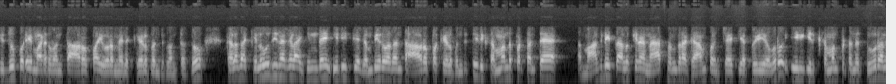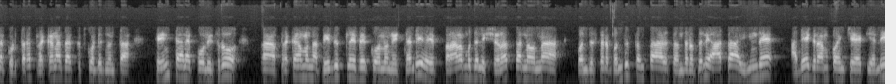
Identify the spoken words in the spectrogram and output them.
ತಿದ್ದುಪಡಿ ಮಾಡಿರುವಂತ ಆರೋಪ ಇವರ ಮೇಲೆ ಕೇಳಿ ಬಂದಿರುವಂತದ್ದು. ಕಳೆದ ಕೆಲವು ದಿನಗಳ ಹಿಂದೆ ಈ ರೀತಿಯ ಗಂಭೀರವಾದಂತಹ ಆರೋಪ ಕೇಳಿ ಬಂದಿತ್ತು. ಇದಕ್ಕೆ ಸಂಬಂಧಪಟ್ಟಂತೆ ಮಾಗಡಿ ತಾಲೂಕಿನ ನಾರಸಂದ್ರ ಗ್ರಾಮ ಪಂಚಾಯತಿಯ ಪಿಡಿಯವರು ಈಗ ಇದಕ್ಕೆ ಸಂಬಂಧಪಟ್ಟಂತೆ ದೂರನ್ನ ಕೊಡ್ತಾರೆ. ಪ್ರಕರಣ ದಾಖಲಿಸಿಕೊಂಡಿದ್ದಂತ ಸೆಂಟ್ ಠಾಣೆ ಪೊಲೀಸರು ಪ್ರಕರಣವನ್ನ ಭೇದಿಸಲೇಬೇಕು ಅನ್ನೋ ನಿಟ್ಟಿನಲ್ಲಿ ಪ್ರಾರಂಭದಲ್ಲಿ ಶರತ್ ಅನ್ನೋನ್ನ ಬಂಧಿಸ್ತಾರೆ. ಬಂಧಿಸಿದಂತ ಸಂದರ್ಭದಲ್ಲಿ ಆತ ಹಿಂದೆ ಅದೇ ಗ್ರಾಮ ಪಂಚಾಯತಿಯಲ್ಲಿ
